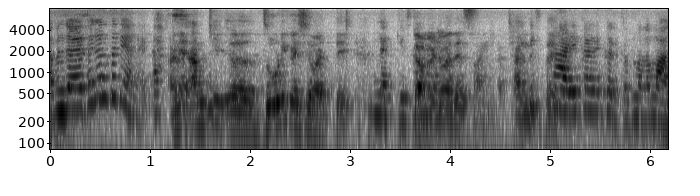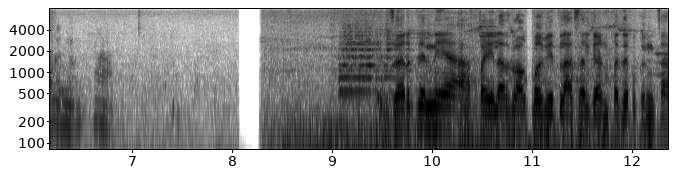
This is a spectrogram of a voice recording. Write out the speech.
आपण जाऊया गणपती आणायला. आणि आमची जोडी कशी वाटते? नक्कीच. कमेंटमध्ये सांगा. छान दिसतंय. काळे काळे करतात मला मागून हा. जर त्यांनी हा पहिला ब्लॉग बघितला असेल गणपती बुकिंगचा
